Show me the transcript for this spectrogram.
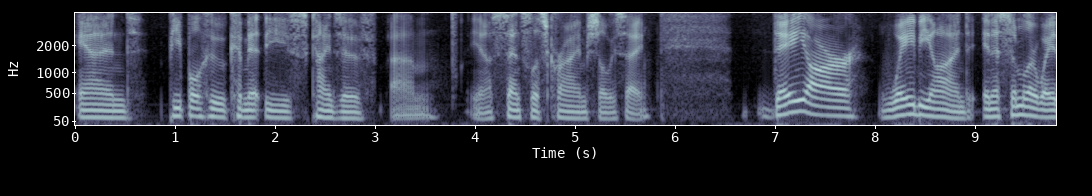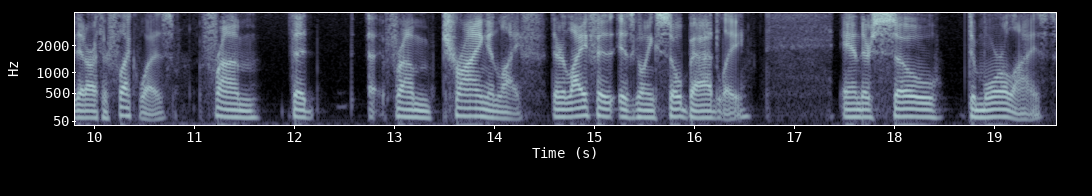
and people who commit these kinds of, um, you know, senseless crimes, shall we say, they are way beyond, in a similar way that Arthur Fleck was, from the uh, from trying in life. Their life is, going so badly, and they're so demoralized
